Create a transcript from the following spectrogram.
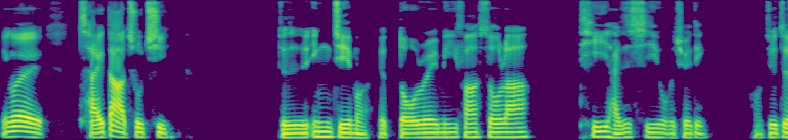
因为财大出气，就是音阶嘛，有哆瑞咪发嗦拉，T 还是 C，我不确定。哦，就这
